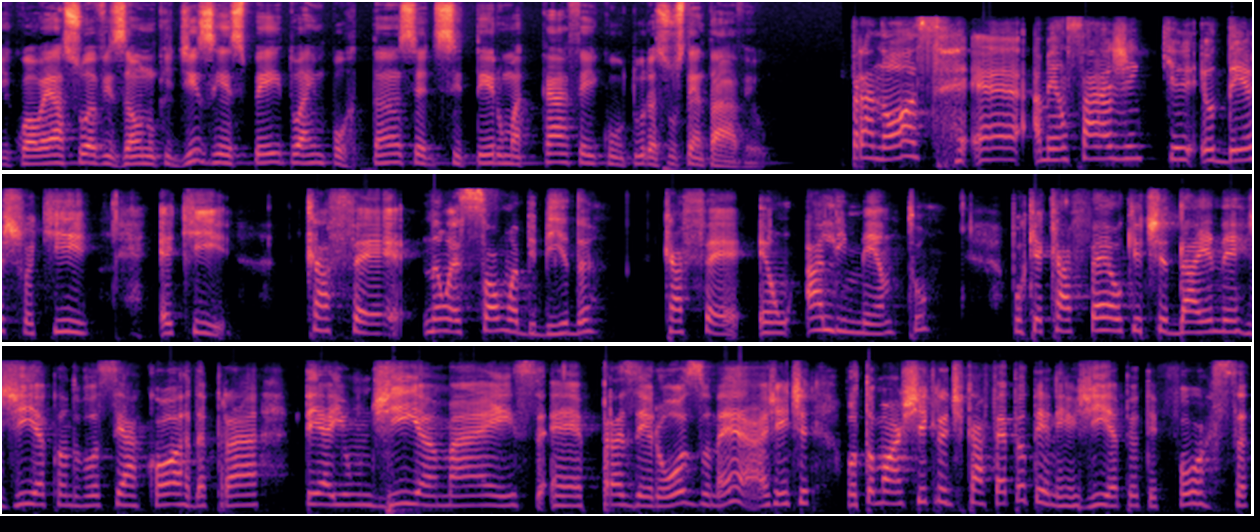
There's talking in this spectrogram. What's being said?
E qual é a sua visão no que diz respeito à importância de se ter uma cafeicultura sustentável? Para nós, é, a mensagem que eu deixo aqui é que café não é só uma bebida, café é um alimento, porque café é o que te dá energia quando você acorda para ter aí um dia mais é, prazeroso, né? A gente vou tomar uma xícara de café para eu ter energia, para eu ter força.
